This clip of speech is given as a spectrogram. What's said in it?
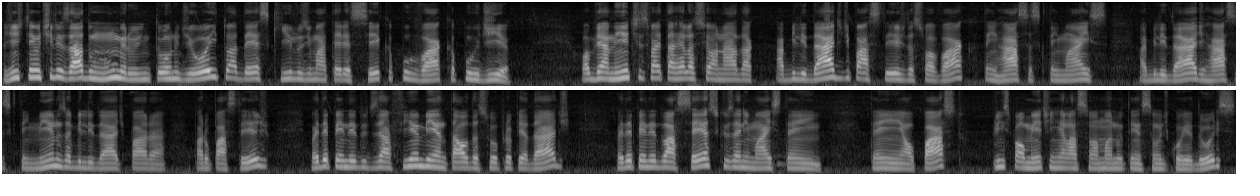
A gente tem utilizado um número em torno de 8 a 10 quilos de matéria seca por vaca por dia. Obviamente isso vai estar relacionado à habilidade de pastejo da sua vaca, tem raças que têm mais habilidade, raças que têm menos habilidade para, para o pastejo, vai depender do desafio ambiental da sua propriedade, vai depender do acesso que os animais têm, têm ao pasto, principalmente em relação à manutenção de corredores,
